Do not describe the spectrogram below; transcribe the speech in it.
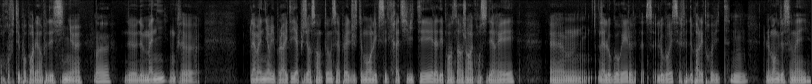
en profiter pour parler un peu des signes. euh, Ouais. de, de manie. Donc, euh, la manie en bipolarité, il y a plusieurs symptômes. Ça peut être justement l'excès de créativité, la dépense d'argent à considérer, la logorée. Le, logorée, c'est le fait de parler trop vite, Mm. le manque de sommeil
